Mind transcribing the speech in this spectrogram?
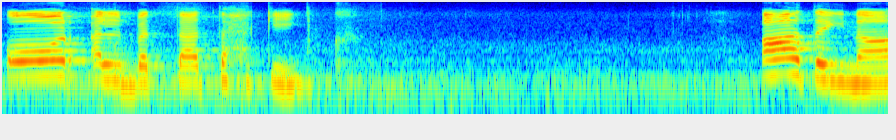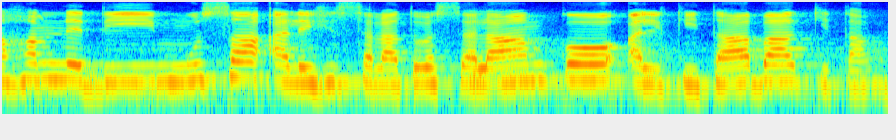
اور البتہ تحقیق۔ آتینہ ہم نے دی موسیٰ علیہ السلاۃ والسلام کو الکتابہ کتاب۔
